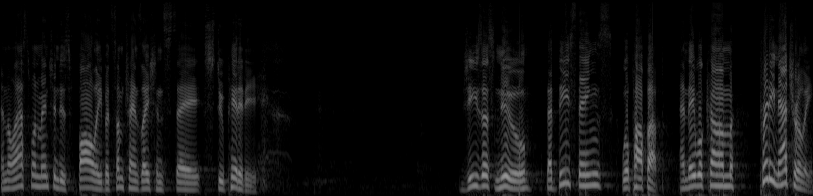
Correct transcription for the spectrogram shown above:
And the last one mentioned is folly, but some translations say stupidity. Jesus knew that these things will pop up, and they will come pretty naturally.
